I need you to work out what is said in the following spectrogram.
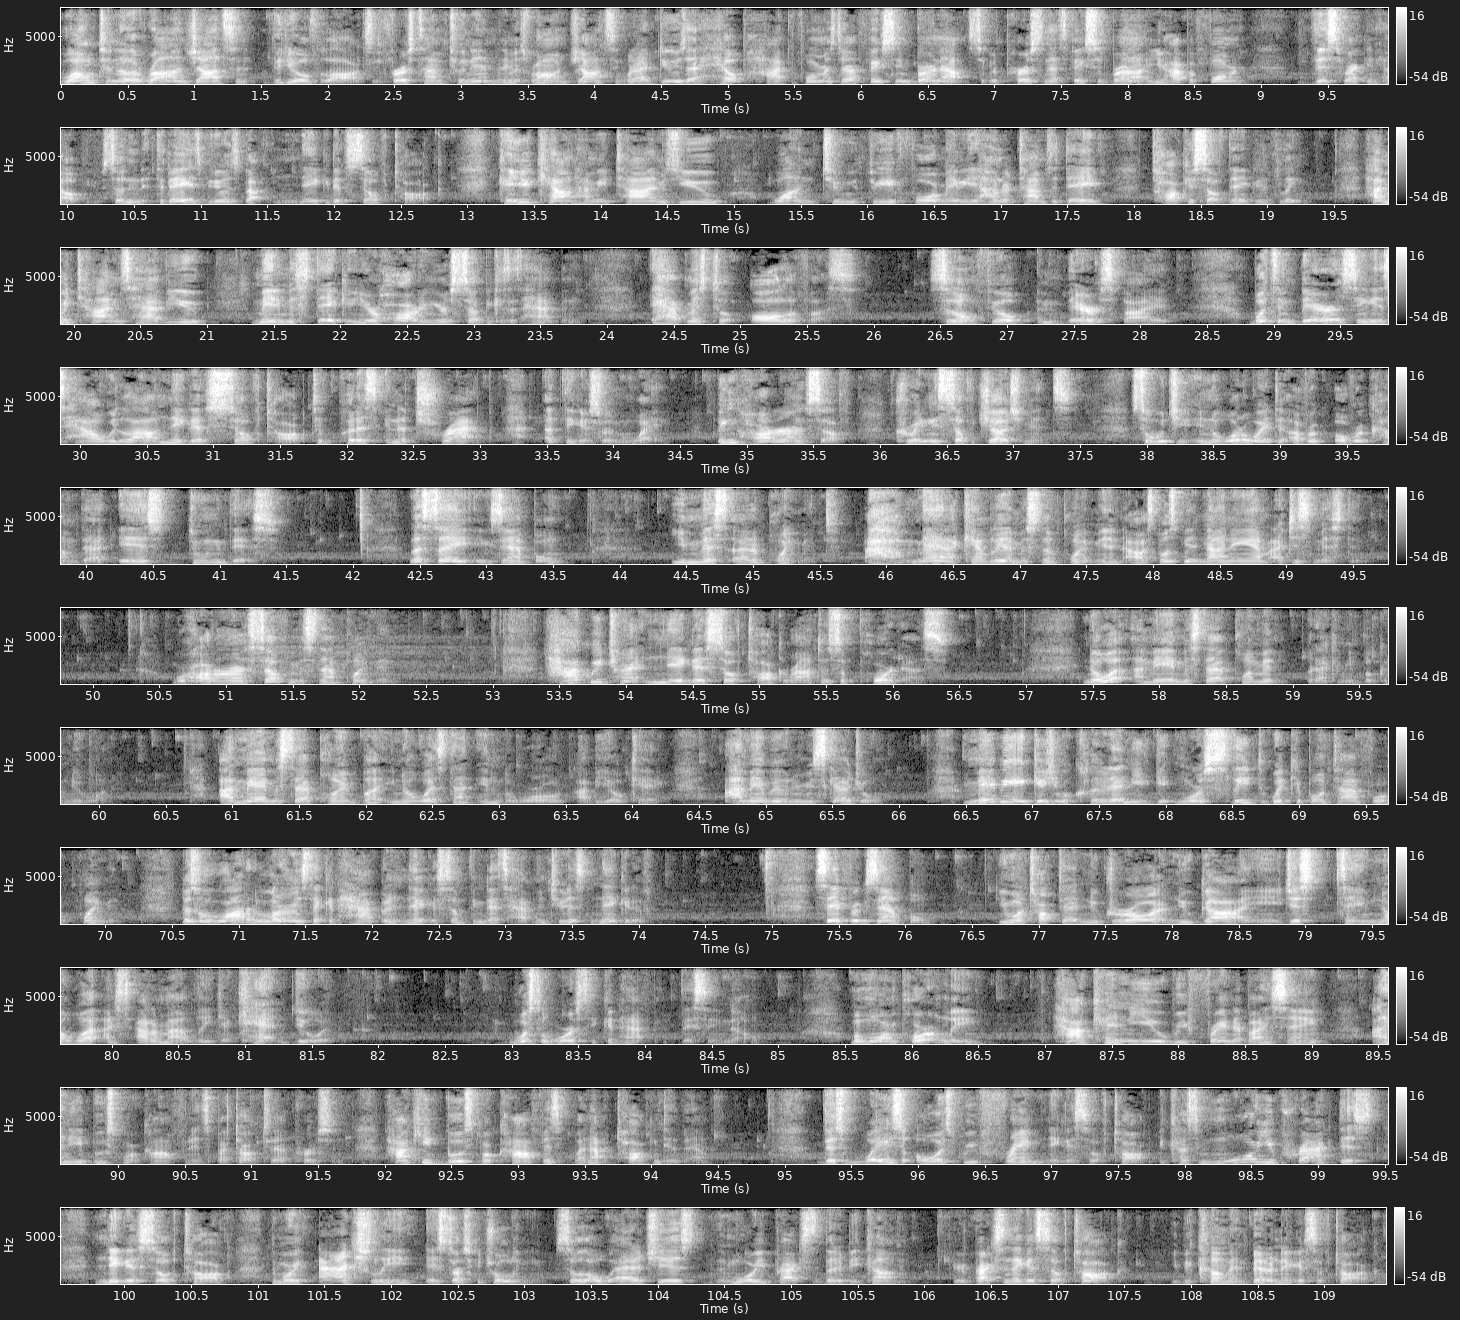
Welcome to another Ron Johnson video vlog. It's the first time tuning in, my name is Ron Johnson. What I do is I help high performers that are facing burnout. So if you're a person that's facing burnout and you're a high performer, this where I can help you. So today's video is about negative self-talk. Can you count how many times you, one, two, three, four, maybe a hundred times a day, talk yourself negatively? How many times have you made a mistake and you're hard on yourself because it's happened? It happens to all of us. So don't feel embarrassed by it. What's embarrassing is how we allow negative self-talk to put us in a trap of thinking a certain way. Being harder on ourselves, creating self-judgments. So what you, in order way to over, overcome that is doing this. Let's say, example, you miss an appointment. Oh man, I can't believe I missed an appointment. I was supposed to be at 9 a.m. I just missed it. We're hard on ourselves for missing that appointment. How can we turn negative self-talk around to support us? You know what? I may have missed that appointment, but I can rebook a new one. I may have missed that appointment, but you know what? It's not in the world. I'll be okay. I may be able to reschedule. Maybe it gives you a clue that I need to get more sleep to wake up on time for appointment. There's a lot of learnings that can happen negative, something that's happened to you that's negative. Say, for example, you want to talk to that new girl or new guy, and you just say, you know what? I'm just out of my league. I can't do it. What's the worst that can happen? They say no. But more importantly, how can you reframe it by saying, I need to boost more confidence by talking to that person? How can you boost more confidence by not talking to them? There's ways to always reframe negative self-talk because more you practice negative self-talk, the more actually it starts controlling you. So the old adage is, the more you practice, the better you become. If you practice negative self-talk, you become a better negative self-talk.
